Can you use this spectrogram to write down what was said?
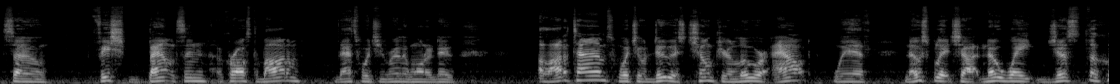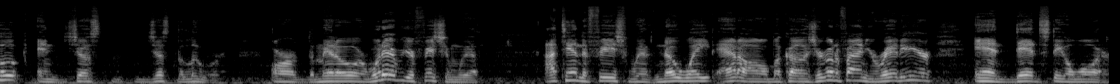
so fish bouncing across the bottom that's what you really want to do a lot of times what you'll do is chunk your lure out with no split shot, no weight, just the hook and just just the lure or the minnow or whatever you're fishing with. I tend to fish with no weight at all because you're going to find your red ear in dead still water.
